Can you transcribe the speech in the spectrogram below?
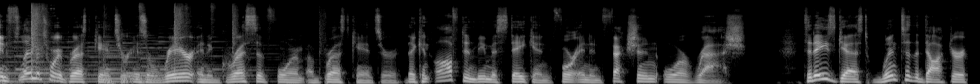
Inflammatory breast cancer is a rare and aggressive form of breast cancer that can often be mistaken for an infection or rash. Today's guest went to the doctor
